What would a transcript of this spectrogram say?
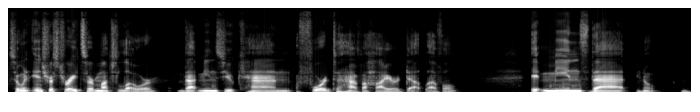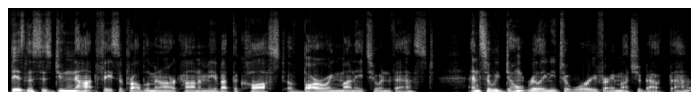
So when interest rates are much lower, that means you can afford to have a higher debt level. It means that, you know, businesses do not face a problem in our economy about the cost of borrowing money to invest. And so we don't really need to worry very much about that.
